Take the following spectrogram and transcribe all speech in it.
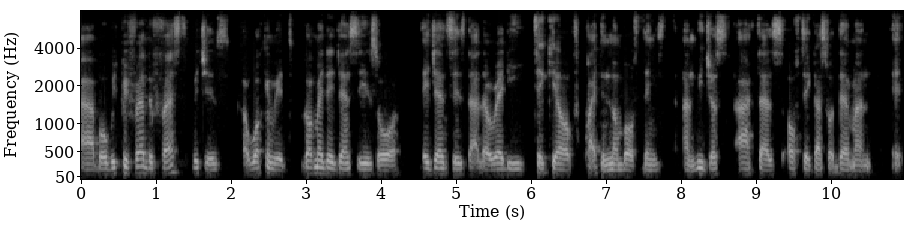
Uh, but we prefer the first, which is uh, working with government agencies or agencies that already take care of quite a number of things, and we just act as off takers for them, and it,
